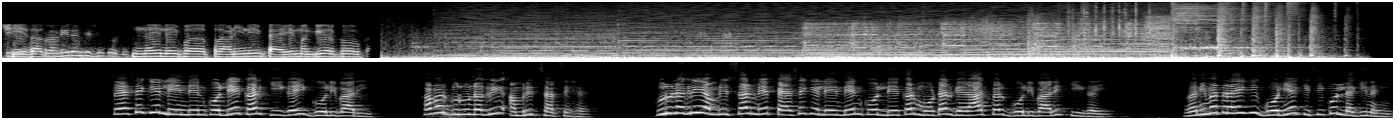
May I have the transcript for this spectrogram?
6-7 ਪੁਰਾਣੀ ਰੰਜਿਸ਼ ਸੀ ਤੁਹਾਡੀ? ਨਹੀਂ ਨਹੀਂ ਪ- ਪੁਰਾਣੀ ਨਹੀਂ ਪੈਸੇ ਮੰਗੇ ਉਹਦੇ ਕੋਲ। पैसे के लेन देन को लेकर की गई गोलीबारी। खबर गुरुनगरी अमृतसर से है। गुरुनगरी अमृतसर में पैसे के लेन देन को लेकर मोटर गैराज पर गोलीबारी की गई। गनीमत रही कि गोलियाँ किसी को लगी नहीं।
